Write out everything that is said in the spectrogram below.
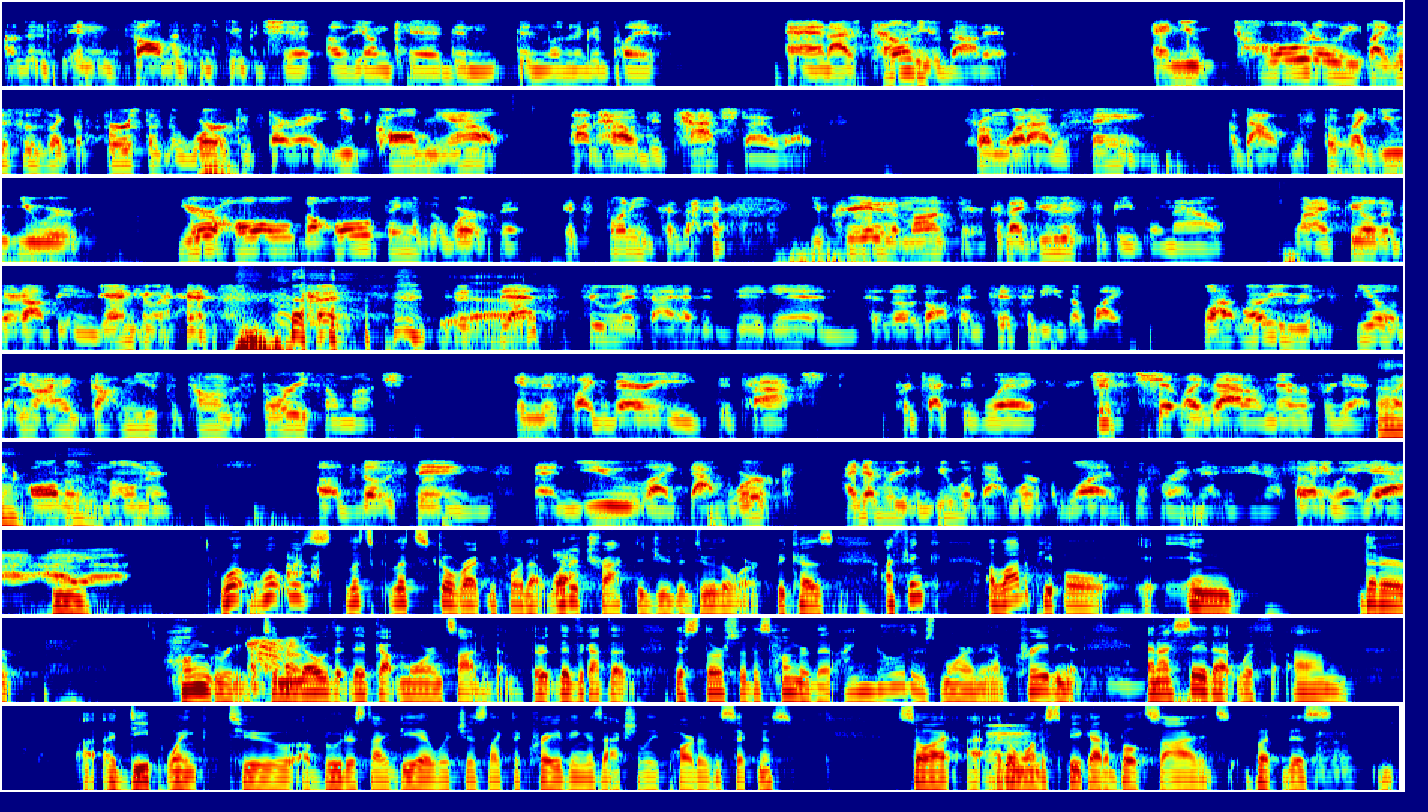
I was in, involved in some stupid shit. I was a young kid, didn't didn't live in a good place, and I was telling you about it. And you totally like this was like the first of the work. It started right. You called me out on how detached I was from what I was saying about the story. Like you you were your whole the whole thing of the work that it's funny because you've created a monster because I do this to people now when I feel that they're not being genuine. the depth to which I had to dig in to those authenticities of like, well, what do you really feel about? You know, I had gotten used to telling the story so much in this like very detached, protective way. Just shit like that, I'll never forget. like Oh, all those moments of those things, and you like that work. I never even knew what that work was before I met you. You know. So anyway, yeah, I, I Hmm. uh, What what was let's let's go right before that. What Yeah. attracted you to do the work? Because I think a lot of people in that are hungry to know that they've got more inside of them. They're, they've got the this thirst or this hunger that I know there's more. I mean, I'm craving it, and I say that with um, a, deep wink to a Buddhist idea, which is like the craving is actually part of the sickness. So I I, I don't Mm. want to speak out of both sides, but this Mhm.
